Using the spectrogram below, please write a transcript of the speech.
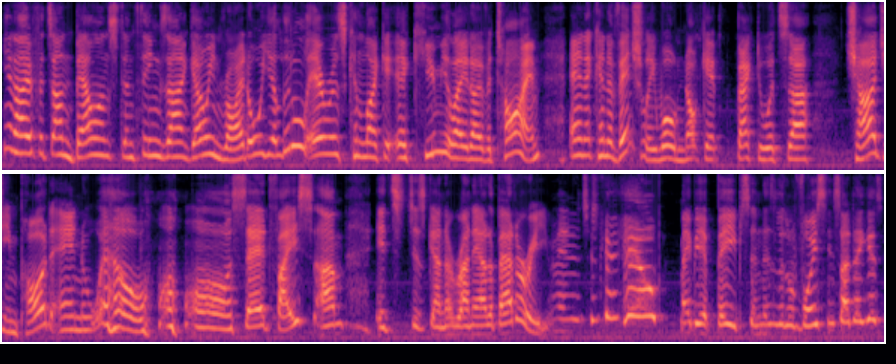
you know if it's unbalanced and things aren't going right, all your little errors can like accumulate over time, and it can eventually, well, not get back to its uh, charging pod, and well, oh, sad face, um, it's just going to run out of battery, and it's just going to help. Maybe it beeps, and there's a little voice inside that goes,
